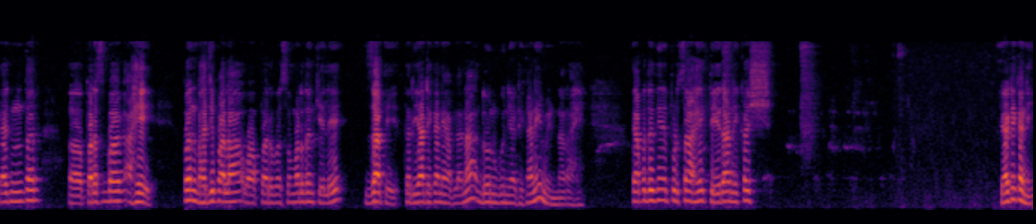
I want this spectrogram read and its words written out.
त्यानंतर परसबाग आहे पण भाजीपाला वापर व संवर्धन केले जाते तर या ठिकाणी आपल्याला दोन गुण या ठिकाणी मिळणार आहे. त्या पद्धतीने पुढचा आहे तेरा निकष. या ठिकाणी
